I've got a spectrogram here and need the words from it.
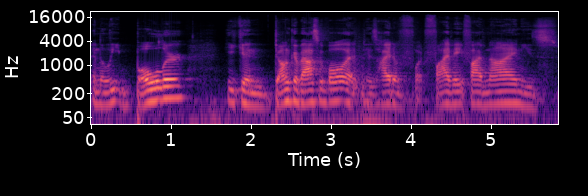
an elite bowler. He can dunk a basketball at his height of what five eight, five nine. He's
